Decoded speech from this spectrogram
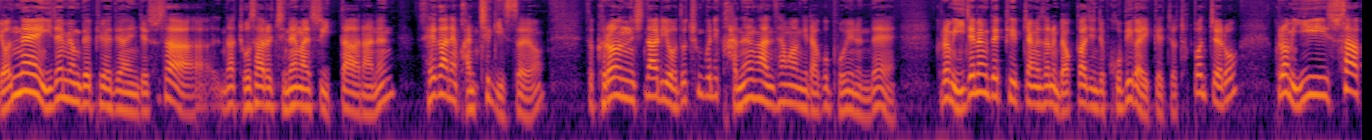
연내 이재명 대표에 대한 이제 수사나 조사를 진행할 수 있다라는 세간의 관측이 있어요. 그래서 그런 시나리오도 충분히 가능한 상황이라고 보이는데 그럼 이재명 대표 입장에서는 몇 가지 이제 고비가 있겠죠. 첫 번째로 그럼 이 수사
